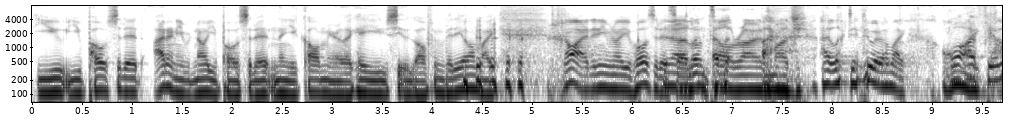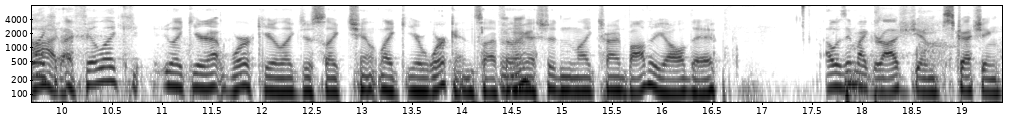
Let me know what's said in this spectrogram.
you you posted it. I didn't even know you posted it, and then you called me. You're like, "Hey, you see the golfing video?" I'm like, "No, I didn't even know you posted it." yeah, so I I don't looked, tell Ryan much. I looked into it. I'm like, "Oh Well, my I feel god!" like I feel like like you're at work. You're like just like chill, like you're working. So I feel Mm-hmm. like I shouldn't like try and bother you all day. I was in my garage gym stretching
